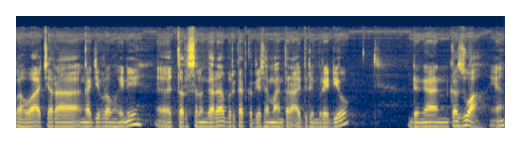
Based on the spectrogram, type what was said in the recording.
bahwa acara ngaji from ini uh, terselenggara berkat kerjasama antara iDream Radio dengan Kazwa ya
